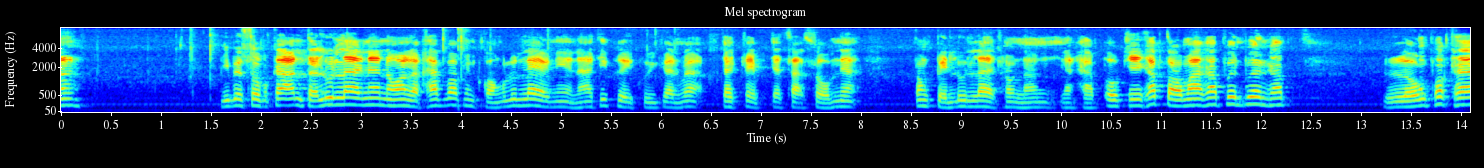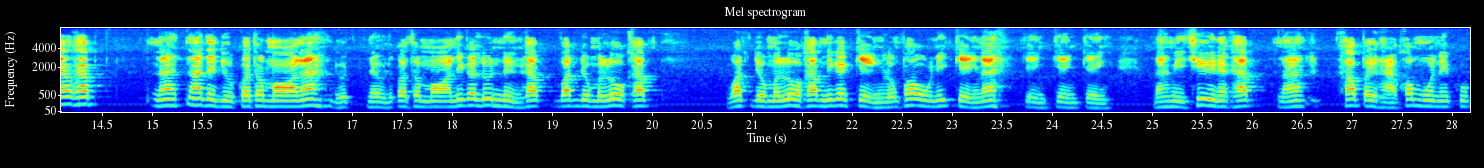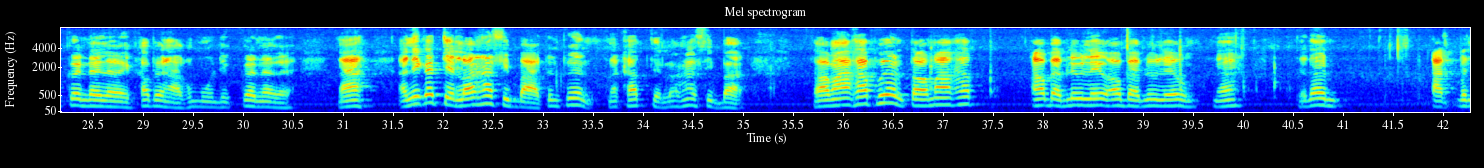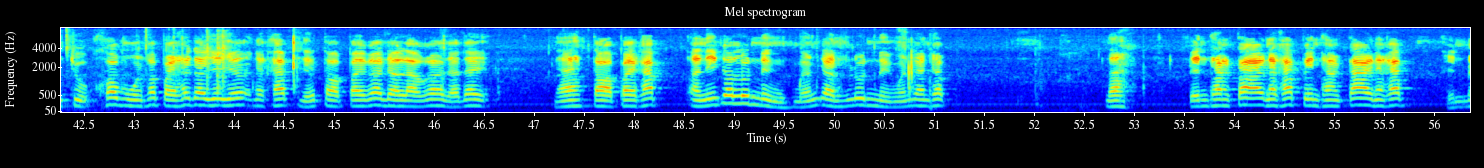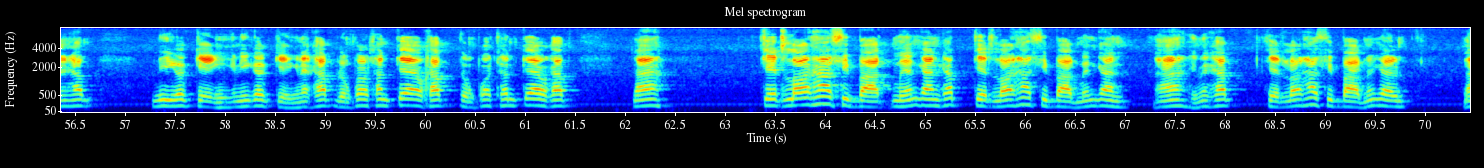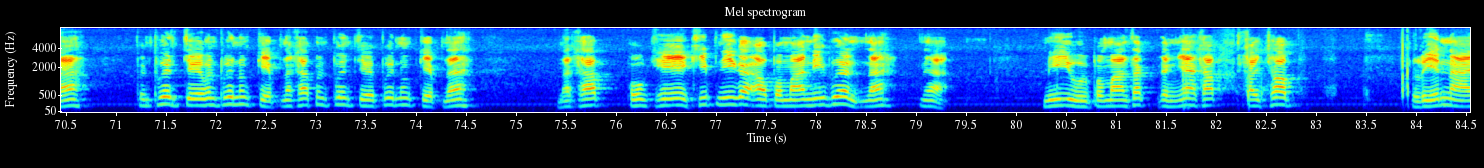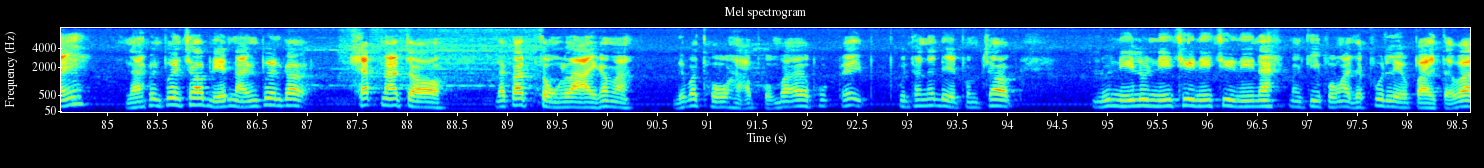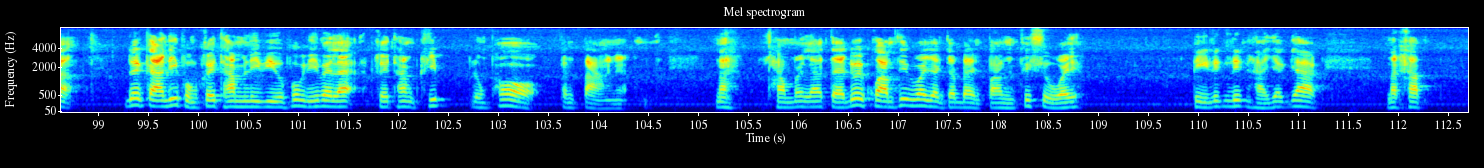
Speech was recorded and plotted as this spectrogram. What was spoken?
มีประสบการณ์แต่รุ่นแรกแน่นอนแหละครับ ว่าเป็นของรุ่นแรกเนี่ยนะ ที่เคยคุยกันว่า จะเก็บจะสะสมเนี่ย ต้องเป็นรุ่นแรกเท่านั้นนะครับ โอเคครับต่อมาครับเพื่อนๆครับ หลวงพ่อแค้วครับนะน่าจะอยู่กทมนะอยู่อยู่กทมนี่ก็รุ่นหนึ่งครับ วัดยมโลกครับ วัดยมโลกครับนี่ก็เก่ง หลวงพ่อองค์นี้เก่งนะ เก่งเก่งเก่งนะมีชื่อนะครับนะ เข้าไปหาข้อมูลใน Google ได้เลย เข้าไปหาข้อมูลใน Google ได้เลยนะอันนี้ก็ 750 บาทเพื่อนๆนะครับ 750 บาท ต่อมาครับเพื่อนต่อมาครับ เอาแบบเร็วๆเอาแบบเร็วๆนะจะได้อัดบรรจุข้อมูลเข้าไปให้ได้เยอะ ๆ นะครับ เดี๋ยวต่อไปก็เดี๋ยวเราก็จะได้นะต่อไปครับ อันนี้ก็รุ่นหนึ่งเหมือนกันรุ่นหนึ่งเหมือนกันครับนะเป็นทางใต้นะครับ เป็นทางใต้นะครับ เห็นไหมครับ นี่ก็เก่งอันนี้ก็เก่งนะครับ หลวงพ่อท่านแก้วครับ หลวงพ่อท่านแก้วครับ นะเจ็ดร้อยห้าสิบบาทเหมือนกันครับเจ็ดร้อยห้าสิบบาทเหมือนกันนะเห็นไหมครับเจ็ดร้อยห้าสิบบาทเหมือนกันนะเพื่อนเพื่อนๆเจอเพื่อนเพื่อนๆต้องเก็บนะครับ เพื่อนเพื่อนๆเจอเพื่อนต้องเก็บนะนะครับ โอเคคลิปนี้ก็เอาประมาณนี้เพื่อนนะเนี่ยมีอยู่ประมาณสักอย่างเงี้ยครับ ใครชอบเหรียญไหนนะเพื่อนเพื่อนๆชอบเหรียญไหนเพื่อนเพื่อนๆก็ แคปหน้าจอ แล้วก็ส่งไลน์เข้ามา หรือว่าโทรหาผมว่า เออพวกเฮ้ยคุณธนเดชผมชอบ รุ่นนี้รุ่นนี้ชื่อนี้ชื่อนี้นะ บางทีผมอาจจะพูดเร็วไป แต่ว่าด้วยการที่ผมเคยทำรีวิว พวกนี้ไปแล้ว เคยทำคลิปหลวงพ่อต่าง ๆ เนี่ยนะทำไว้แล้ว แต่ด้วยความที่ว่าอยากจะแบ่งปันที่สวยปีลึกๆ หายยากๆนะครับ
